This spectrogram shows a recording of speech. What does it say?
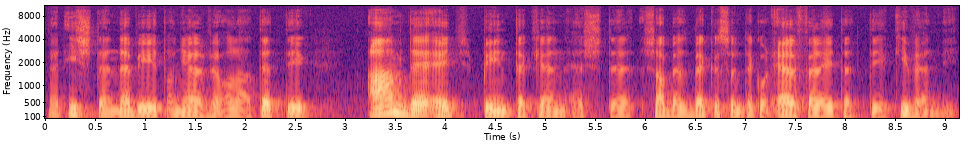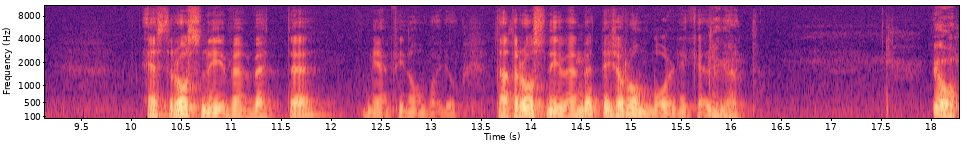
mert Isten nevét a nyelve alá tették, ám de egy pénteken este, Sábez beköszöntekor elfelejtették kivenni. Ezt rossz néven vette, milyen finom vagyok, tehát rossz néven hm. vette, és rombolni kezdett. Igen. Jó,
